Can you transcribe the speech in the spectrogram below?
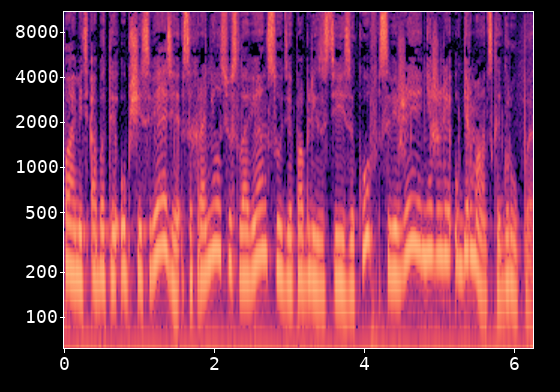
Память об этой общей связи сохранилась у славян, судя по близости языков, свежее, нежели у германской группы.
